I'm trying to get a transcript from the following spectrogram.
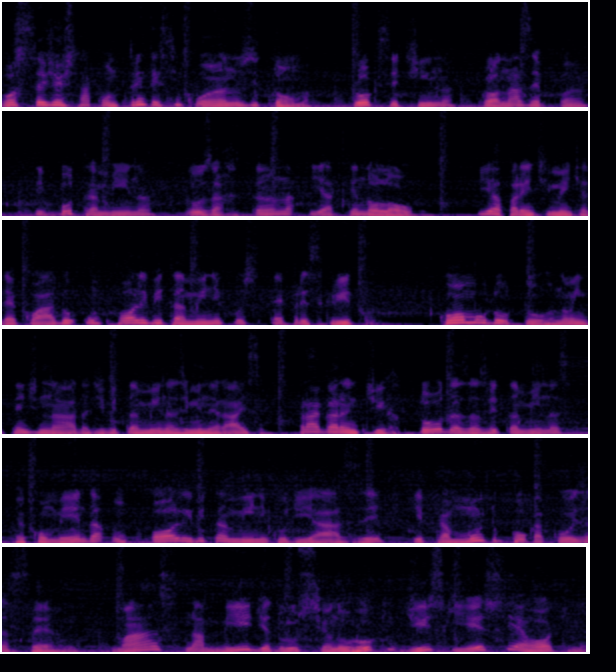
Você já está com 35 anos e toma fluoxetina, clonazepam, sibutramina, losartana e atenolol. E aparentemente adequado, um polivitamínicos é prescrito. Como o doutor não entende nada de vitaminas e minerais, para garantir todas as vitaminas, recomenda um polivitamínico de A a Z que para muito pouca coisa serve. Mas na mídia do Luciano Huck diz que esse é ótimo.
